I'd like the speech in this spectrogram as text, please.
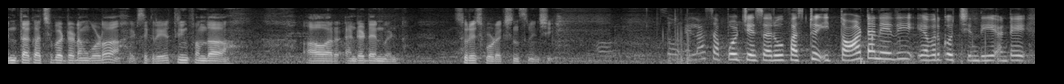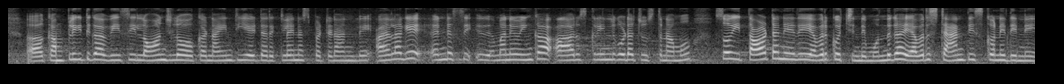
ఎంత ఖర్చు పెట్టడం కూడా it's a great thing from the our entertainment Suresh productions నుంచి. సో ఎలా సపోర్ట్ చేశారు? ఫస్ట్ ఈ థాట్ అనేది ఎవరికి వచ్చింది? అంటే కంప్లీట్గా వీసీ లాంజ్లో ఒక నైంటీ ఎయిట్ రిక్లైనర్స్ పెట్టడానికి అలాగే అండ్ మనం ఇంకా ఆరు స్క్రీన్లు కూడా చూస్తున్నాము. సో ఈ థాట్ అనేది ఎవరికి వచ్చింది? ముందుగా ఎవరు స్టాండ్ తీసుకొని దీన్ని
